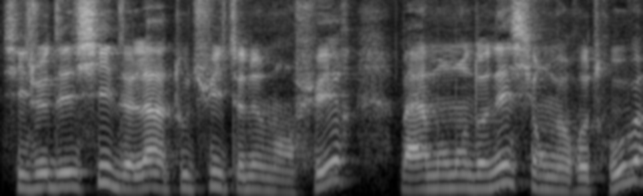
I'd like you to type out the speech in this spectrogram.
si je décide là tout de suite de m'enfuir, bah à un moment donné, si on me retrouve,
